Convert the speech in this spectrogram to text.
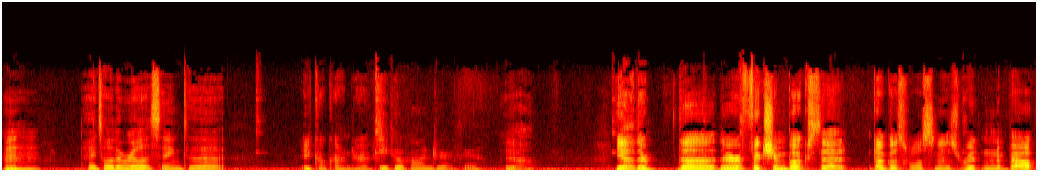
hmm I told her we're listening to the Ecochondriacs. Ecochondriacs. Yeah. Yeah, yeah. They're the they're fiction books that Douglas Wilson has written about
